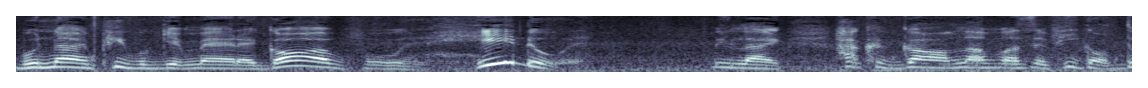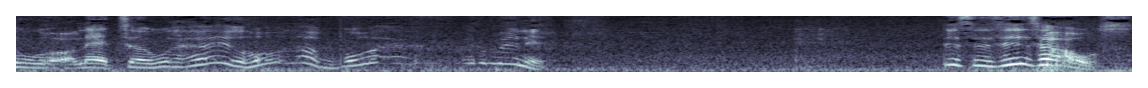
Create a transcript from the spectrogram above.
But now people get mad at God for he do it. Be like, how could God love us if he gonna do all that to us? Well, hey, hold up, boy. Wait a minute. This is his house.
